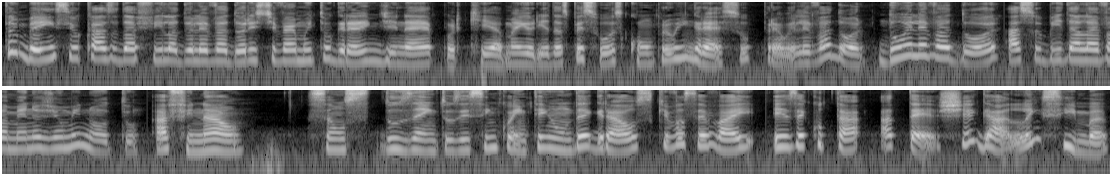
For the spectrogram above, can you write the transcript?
também se o caso da fila do elevador estiver muito grande, né? Porque a maioria das pessoas compra o ingresso para o elevador. Do elevador, a subida leva menos de um minuto. Afinal, são 251 degraus que você vai executar até chegar lá em cima.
